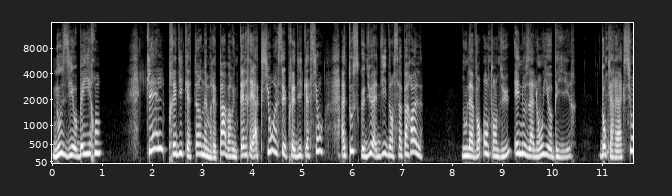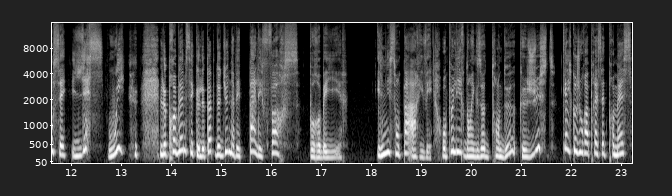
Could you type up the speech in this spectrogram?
nous y obéirons. Quel prédicateur n'aimerait pas avoir une telle réaction à ses prédications, à tout ce que Dieu a dit dans sa parole? Nous l'avons entendu et nous allons y obéir. Donc la réaction c'est Yes, oui. Le problème c'est que le peuple de Dieu n'avait pas les forces pour obéir. Ils n'y sont pas arrivés. On peut lire dans Exode 32 que juste quelques jours après cette promesse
